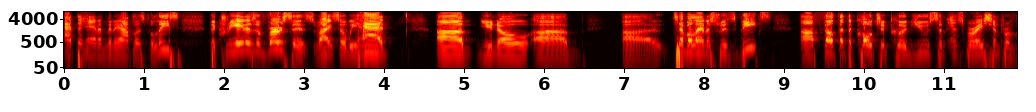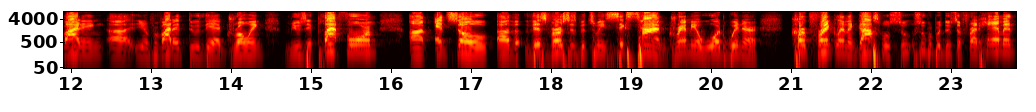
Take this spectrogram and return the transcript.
at the hand of Minneapolis police. The creators of Verzuz, right? So we had, um, you know, uh, uh, Timbaland and Swizz Beatz. felt that the culture could use some inspiration, providing you know provided through their growing music platform, um, and so the, this Verzuz between six-time Grammy Award winner Kirk Franklin and gospel su- super producer Fred Hammond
